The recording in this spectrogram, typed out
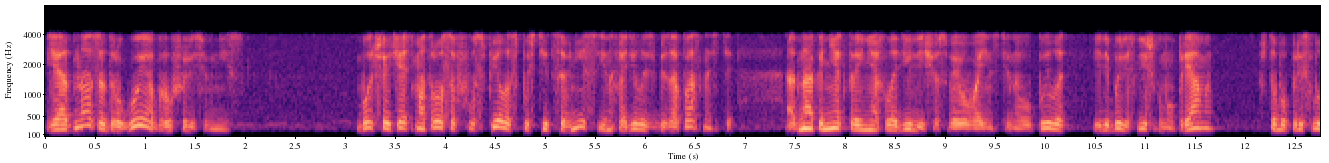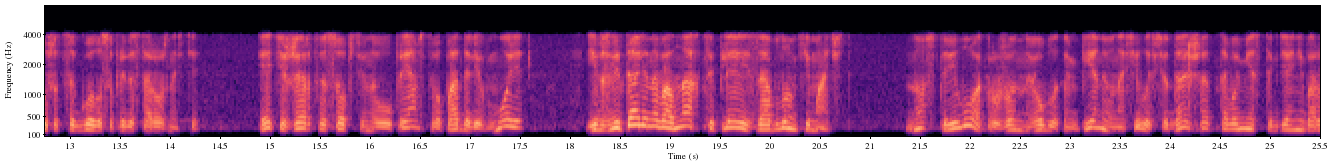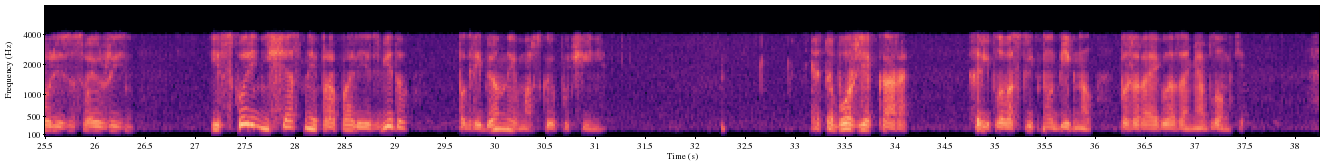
и одна за другой обрушились вниз. Большая часть матросов успела спуститься вниз и находилась в безопасности, однако некоторые не охладили еще своего воинственного пыла или были слишком упрямы, чтобы прислушаться к голосу предосторожности. Эти жертвы собственного упрямства падали в море и взлетали на волнах, цепляясь за обломки мачт но стрелу, окруженную облаком пены, уносило все дальше от того места, где они боролись за свою жизнь, и вскоре несчастные пропали из виду, погребенные в морской пучине. «Это божья кара!» — хрипло воскликнул Бигнал, пожирая глазами обломки.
